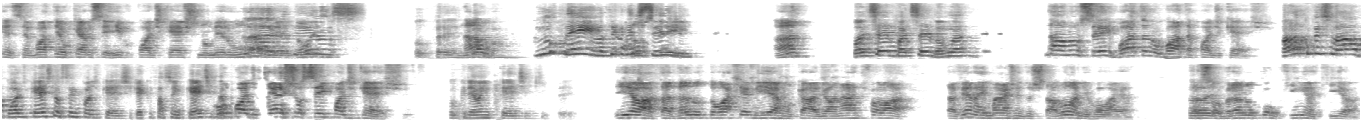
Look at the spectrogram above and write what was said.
Você bota Eu Quero Ser Rico podcast número 1, Ai, número 2. Não? Não sei, você que decide. Hã? Pode ser, pode ser, vamos lá. Não, não sei. Bota ou não bota podcast? Fala com o pessoal, podcast ou sem podcast? Quer que eu faça uma enquete? Com podcast ou sem podcast? Vou criar uma enquete aqui. E ó, tá dando toque é mesmo, cara. Leonardo falou, ó, tá vendo a imagem do Stallone, Roya? Tá Olha. sobrando um pouquinho aqui, ó.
